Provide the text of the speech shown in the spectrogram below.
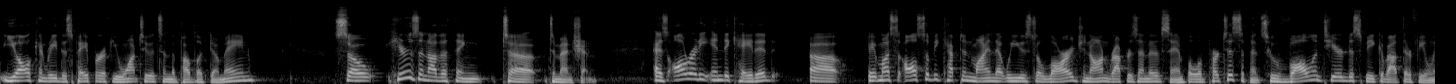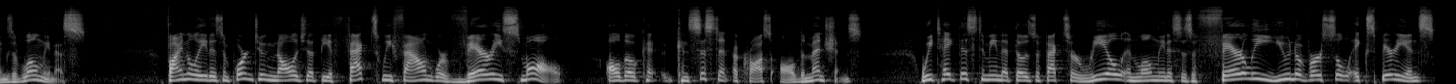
You all can read this paper if you want to, it's in the public domain. So here's another thing to, to mention. As already indicated, uh, it must also be kept in mind that we used a large non representative sample of participants who volunteered to speak about their feelings of loneliness. Finally, it is important to acknowledge that the effects we found were very small, although co- consistent across all dimensions. We take this to mean that those effects are real and loneliness is a fairly universal experience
